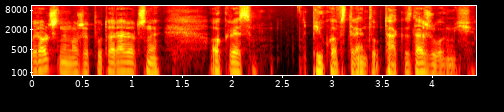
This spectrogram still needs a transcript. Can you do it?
roczny, może półtora roczny okres piłkowstrętu. Tak, zdarzyło mi się.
